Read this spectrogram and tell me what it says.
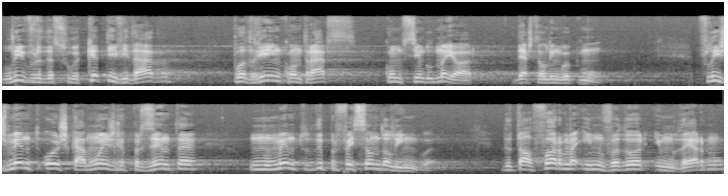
livre da sua catividade, pôde reencontrar-se como símbolo maior desta língua comum. Felizmente, hoje Camões representa um momento de perfeição da língua, de tal forma inovador e moderno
